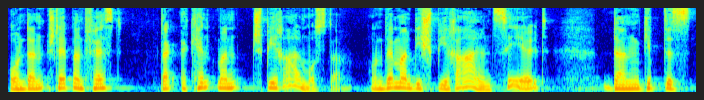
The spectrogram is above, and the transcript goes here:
und dann stellt man fest, da erkennt man Spiralmuster. Und wenn man die Spiralen zählt, dann gibt es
